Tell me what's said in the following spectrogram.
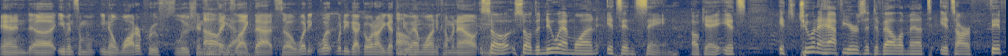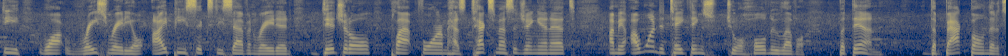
and uh, even some you know waterproof solutions and Oh, things yeah. like that. So what do you, what what do you got going on? You got the new Oh. M1 coming out. So so the new M1, it's insane. Okay, it's it's two and a half years of development. It's our 50 watt race radio, IP67 rated, digital platform, has text messaging in it. I mean, I wanted to take things to a whole new level. But then the backbone that it's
